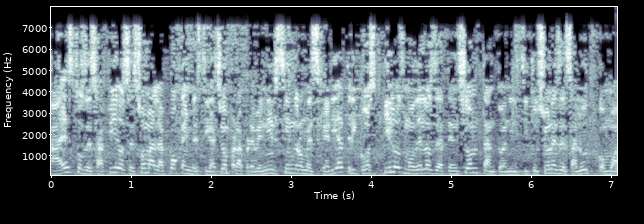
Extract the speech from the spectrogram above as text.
a estos desafíos se suma la poca investigación para prevenir síndromes geriátricos y los modelos de atención tanto en instituciones de salud como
